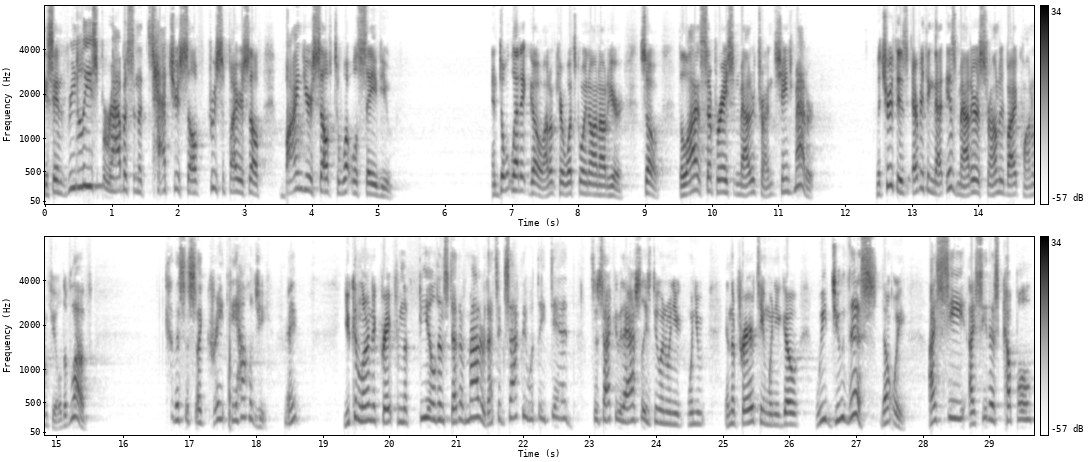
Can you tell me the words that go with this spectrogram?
he's saying, release Barabbas and attach yourself, crucify yourself, bind yourself to what will save you. And don't let it go. I don't care what's going on out here. So, the lie of separation matter trying to change matter. The truth is, everything that is matter is surrounded by a quantum field of love. God, this is like great theology, right? You can learn to create from the field instead of matter. That's exactly what they did. That's exactly what Ashley's doing when you when you in the prayer team when you go, we do this, don't we? I see I see this couple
